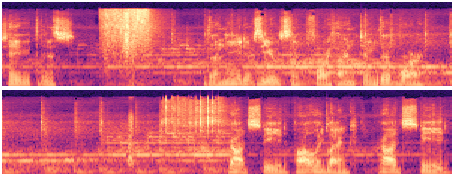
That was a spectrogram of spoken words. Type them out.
Take this. The natives use it for hunting the boar. Godspeed, Polyblank. Godspeed.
